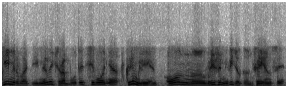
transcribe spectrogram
Владимир Владимирович работает сегодня в Кремле. Он э, в режиме видеоконференции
